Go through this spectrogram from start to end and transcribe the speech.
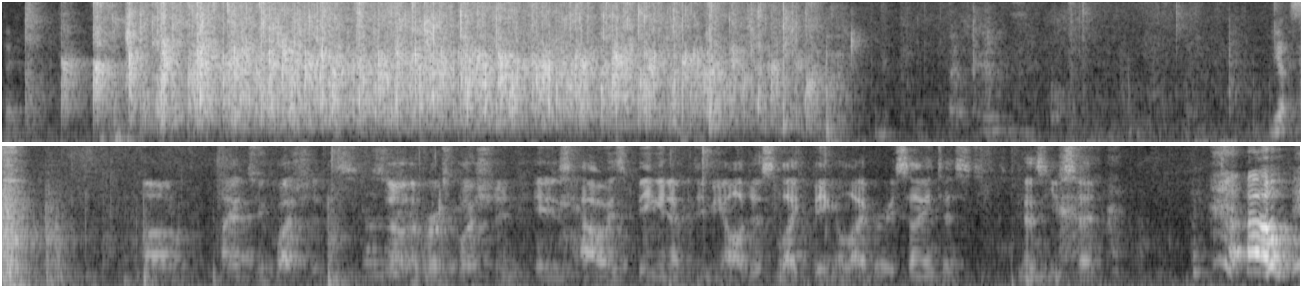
thank you. Yes. Um, I have two questions. So the first question is, how is being an epidemiologist like being a library scientist? Because you said oh,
